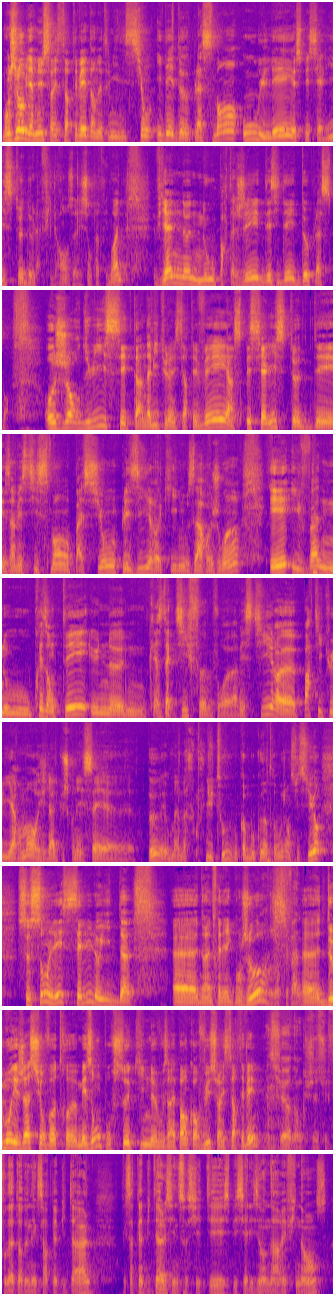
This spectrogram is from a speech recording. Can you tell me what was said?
Bonjour, bienvenue sur Esther TV dans notre émission Idées de placement où les spécialistes de la finance, de la gestion de patrimoine viennent nous partager des idées de placement. Aujourd'hui, c'est un habitué d'Investir TV, un spécialiste des investissements passion, plaisir qui nous a rejoint et il va nous présenter une, classe d'actifs pour investir euh, particulièrement originale que je connaissais euh, peu ou même pas du tout, comme beaucoup d'entre vous, j'en suis sûr. Ce sont les celluloïdes. Euh, Nolan Frédéric, bonjour. Bonjour Stéphane. Euh, deux mots déjà sur votre maison pour ceux qui ne vous auraient pas encore vu sur l'Histoire TV. Bien sûr, donc je suis le fondateur de Nexart Capital. Nexart Capital, c'est une société spécialisée en art et finance,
